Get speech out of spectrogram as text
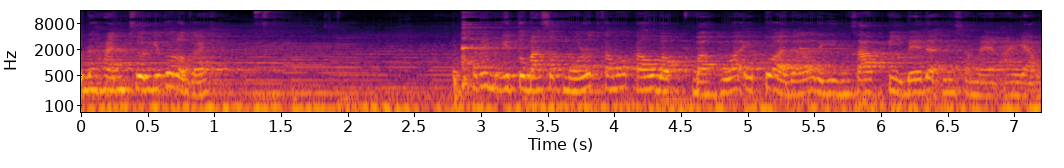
udah hancur gitu loh guys. Tapi begitu masuk mulut kamu tahu bahwa itu adalah daging sapi. Beda nih sama yang ayam.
